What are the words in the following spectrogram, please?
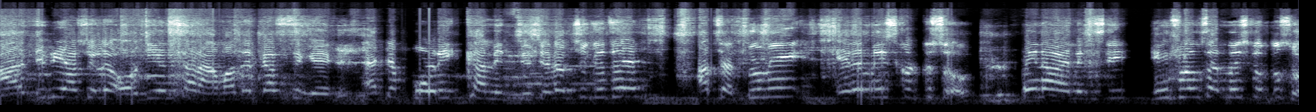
মনে আরটিভি আসলে অডিয়েন্স আর আমাদের কাছ থেকে একটা পরীক্ষা নিচ্ছে। সেটা হচ্ছে যে আচ্ছা তুমি এরা মিস করতেছো? এই না এনেছি ইনফ্লুয়েন্সার মিস করতেছো?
